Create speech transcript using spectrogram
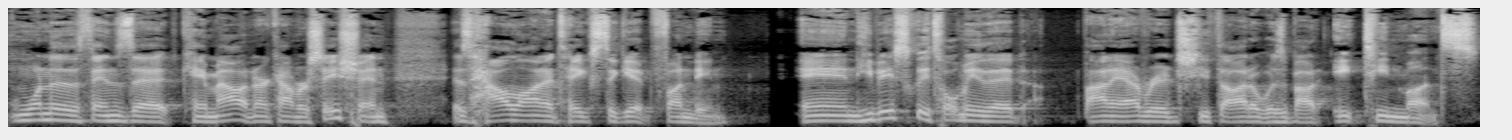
one of the things that came out in our conversation is how long it takes to get funding. And he basically told me that on average, he thought it was about 18 months.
